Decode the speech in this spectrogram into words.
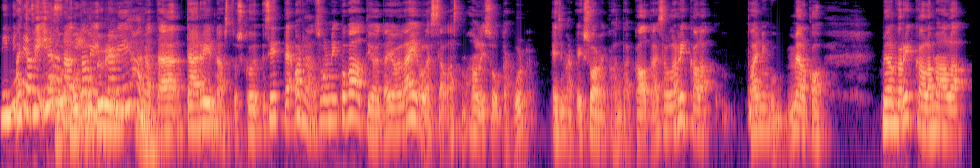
Niin Ai, miten tämä oli ihana, Mut- tämä mut oli, yri- tämä oli ihana tämä, tämä rinnastus, kun sitten onhan sulla niinku valtioita, joilla ei ole sellaista mahdollisuutta kuin esimerkiksi Suomen kaltaisella rikkaalla tai niinku melko, melko rikkaalla maalla,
